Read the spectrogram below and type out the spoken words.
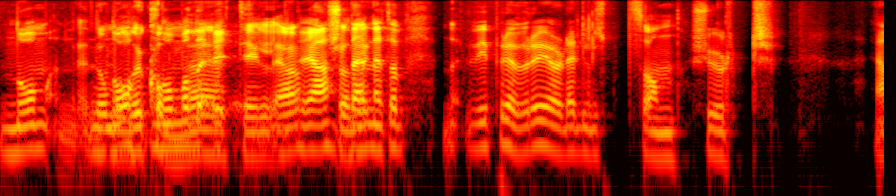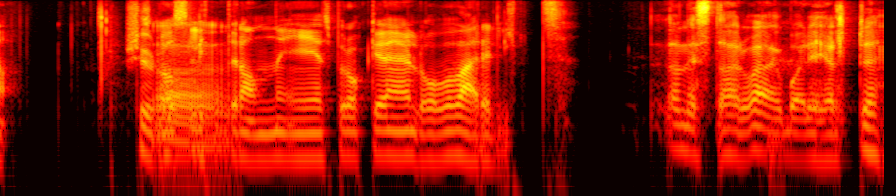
Nå, må- Nå må du komme det- til- ja, det er nettopp Vi prøver å gjøre det litt sånn skjult. Skjule oss litt i språket. Lov å være litt Det neste her òg er jo bare helt eh,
